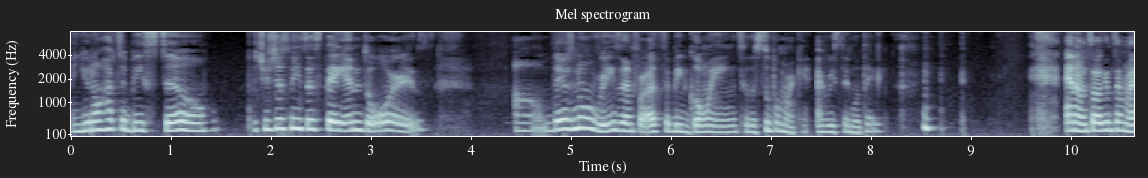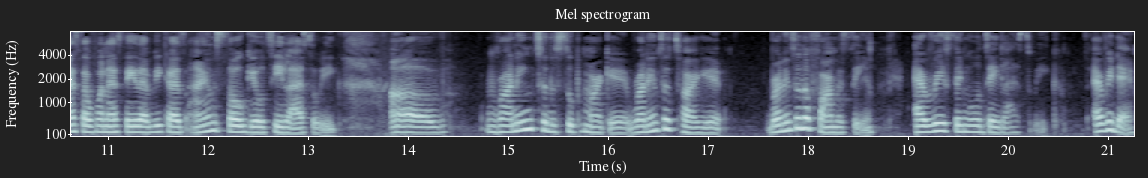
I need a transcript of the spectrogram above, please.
And you don't have to be still, but you just need to stay indoors. Um, there's no reason for us to be going to the supermarket every single day. and I'm talking to myself when I say that because I am so guilty last week of running to the supermarket, running to Target, running to the pharmacy every single day last week. Every day.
